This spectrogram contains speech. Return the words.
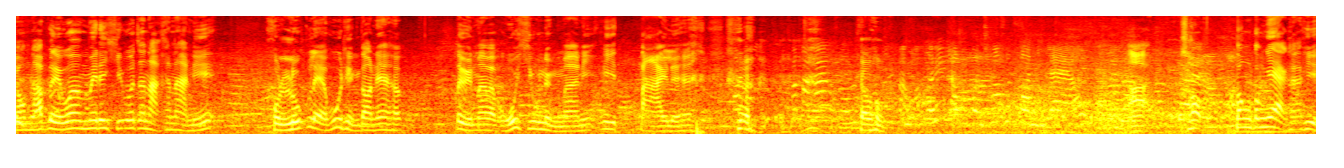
ยอมรับเลยว่าไม่ได้คิดว่าจะหนักขนาดนี้ขนลุกเลยอะพูดถึงตอนเนี้ยครับ ตื่นมาแบบโอ้ยคิวหนึ่งมานี่นี่ตายเลยฮะก็ตอนแรกครับผม แบบว่าเฮ้ยเราเป็นคนชอบฟุตบอลอยู่แล้วอะชอบต้องต้องแยกฮะพี่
